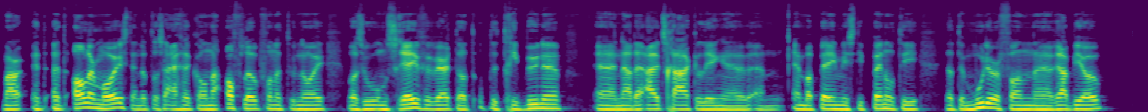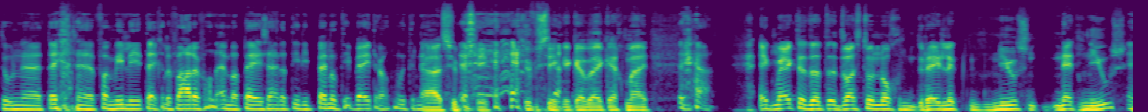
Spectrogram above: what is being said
Maar het, het allermooiste, en dat was eigenlijk al na afloop van het toernooi, was hoe omschreven werd dat op de tribune eh, na de uitschakeling, em, Mbappé mist die penalty, dat de moeder van eh Rabiot toen tegen de familie, tegen de vader van Mbappé zei dat hij die penalty beter had moeten nemen. ja, super ziek. super ziek. Ik heb echt mij... Ja, Ik merkte dat het was toen nog redelijk nieuws, net nieuws. ja,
